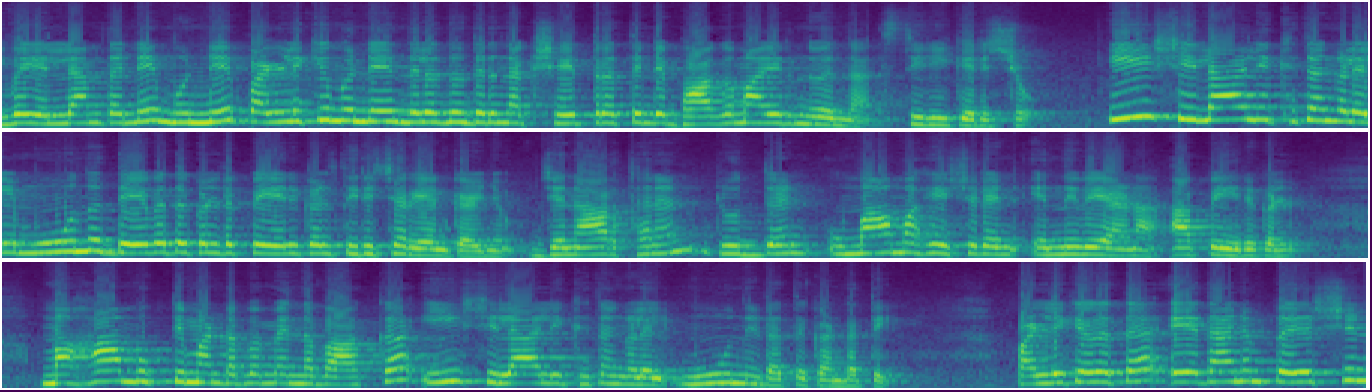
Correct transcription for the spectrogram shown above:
ഇവയെല്ലാം തന്നെ മുന്നേ പള്ളിക്ക് മുന്നേ നിലനിന്നിരുന്ന ക്ഷേത്രത്തിന്റെ ഭാഗമായിരുന്നുവെന്ന് സ്ഥിരീകരിച്ചു. ഈ ശിലാലിഖിതങ്ങളിൽ മൂന്ന് ദേവതകളുടെ പേരുകൾ തിരിച്ചറിയാൻ കഴിഞ്ഞു. ജനാർദ്ദനൻ രുദ്രൻ ഉമാമഹേശ്വരൻ എന്നിവയാണ് ആ പേരുകൾ. മഹാമുക്തി മണ്ഡപം എന്ന വാക്ക് ഈ ശിലാലിഖിതങ്ങളിൽ മൂന്നിടത്ത് കണ്ടെത്തി. പള്ളിക്കകത്ത് ഏതാനും പേർഷ്യൻ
